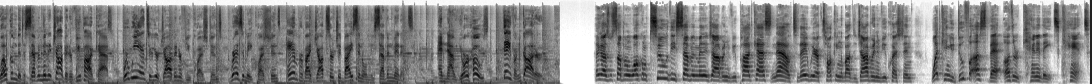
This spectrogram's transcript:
Welcome to the 7 Minute Job Interview Podcast, where we answer your job interview questions, resume questions, and provide job search advice in only 7 minutes. And now, your host, Davon Goddard. Hey guys, what's up, and welcome to the 7 Minute Job Interview Podcast. Now, today we are talking about the job interview question What can you do for us that other candidates can't?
